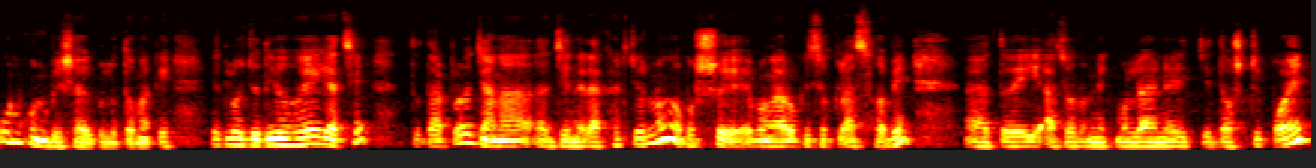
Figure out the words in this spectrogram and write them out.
কোন কোন বিষয়গুলো তোমাকে, এগুলো যদিও হয়ে গেছে, তো তারপরেও জানা, জেনে রাখার জন্য অবশ্যই, এবং আরও কিছু ক্লাস হবে তো এই আচরণিক মূল্যায়নের যে দশটি পয়েন্ট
